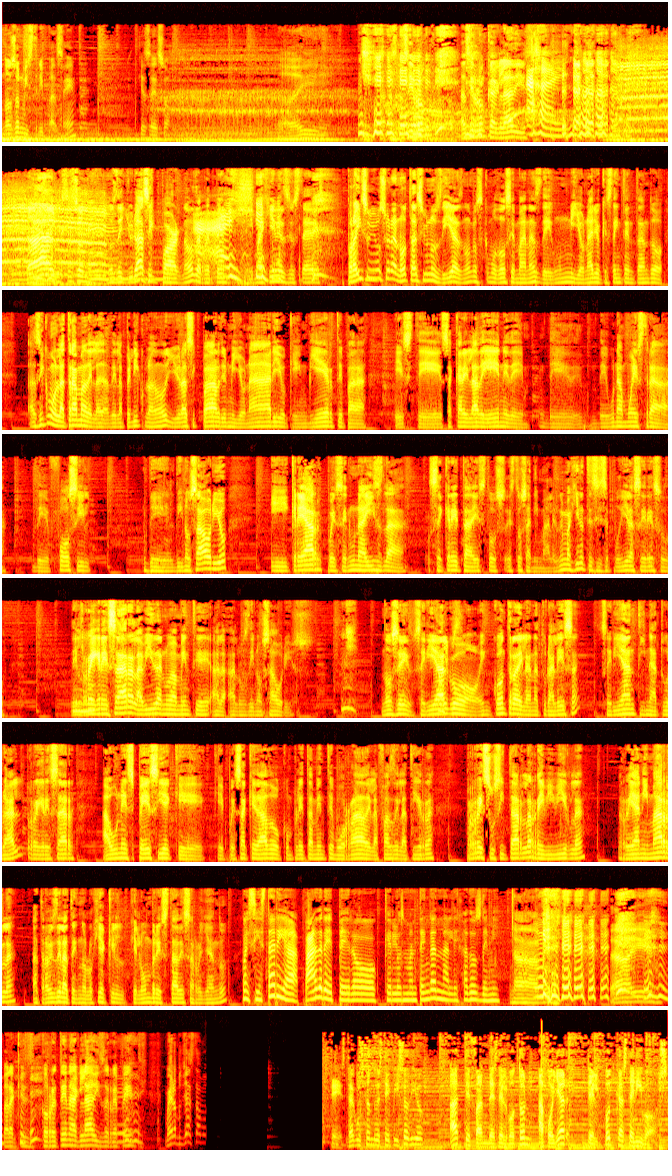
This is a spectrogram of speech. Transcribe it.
No son mis tripas, ¿eh? ¿Qué es eso? Ay. Así ronca, así ronca Gladys. Ay, no. Ah, esos son los de Jurassic Park, ¿no? De repente. Ay. Imagínense ustedes. Por ahí subimos una nota hace unos días, ¿no? Hace como dos semanas de un millonario que está intentando, así como la trama de la, de la película, ¿no? Jurassic Park, de un millonario que invierte para este sacar el ADN de, de, de una muestra de fósil del dinosaurio y crear pues en una isla secreta estos, estos animales. ¿no? Imagínate si se pudiera hacer eso, el regresar a la vida nuevamente a, la- a los dinosaurios. No sé, sería algo en contra de la naturaleza, sería antinatural regresar a una especie que, que pues ha quedado completamente borrada de la faz de la Tierra, resucitarla, revivirla, reanimarla a través de la tecnología que el, que el hombre está desarrollando. Pues sí estaría padre, pero que los mantengan alejados de mí. Ah, ahí, para que correten a Gladys de repente. Bueno, pues ya estamos. ¿Te está gustando este episodio? Hazte fan desde el botón Apoyar del podcast de Nivos.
